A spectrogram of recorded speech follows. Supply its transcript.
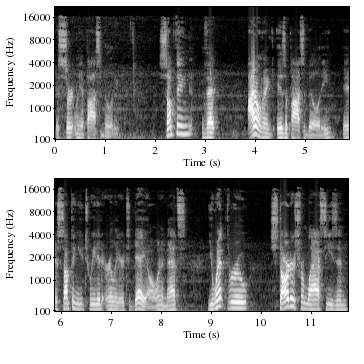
is certainly a possibility. Something that I don't think is a possibility is something you tweeted earlier today, Owen, and that's you went through starters from last season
